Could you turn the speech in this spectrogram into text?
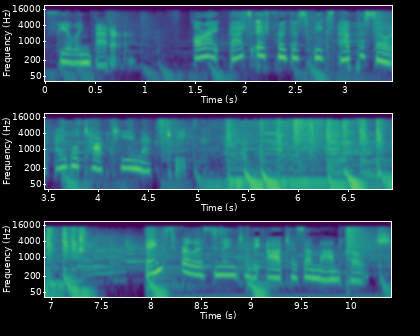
feeling better. All right, that's it for this week's episode. I will talk to you next week. Thanks for listening to the Autism Mom Coach.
